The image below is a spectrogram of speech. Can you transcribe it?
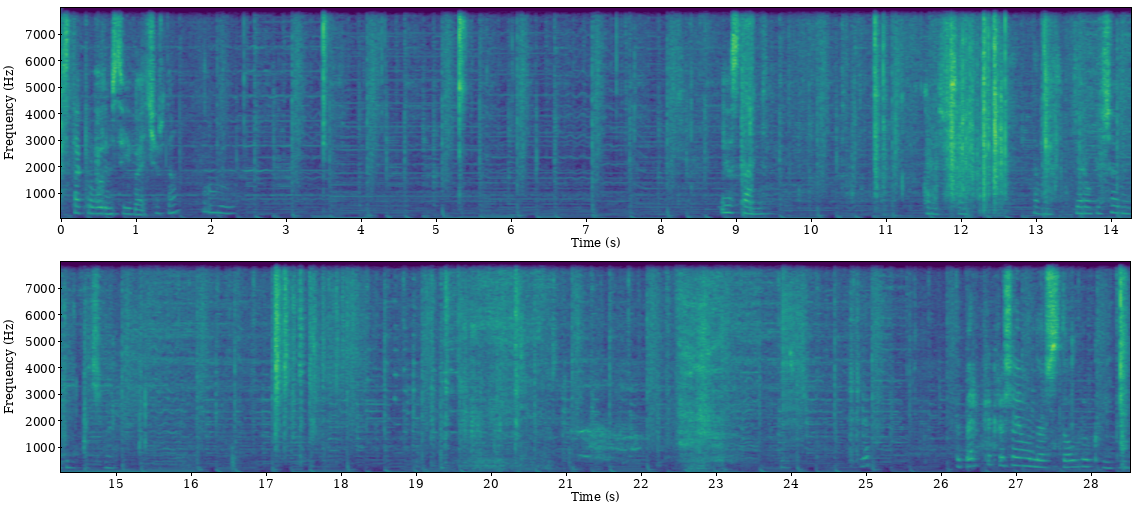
Ось так проводимо свій вечір, так? Мгм. І останнє. Коротше, все. Давай. Я роблю ще одну ти відпочивай. Да. Тепер прикрашаємо наш стовбур квітами.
